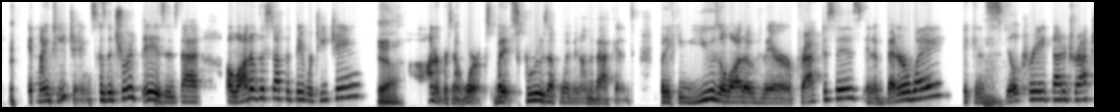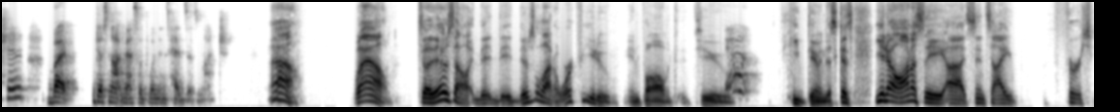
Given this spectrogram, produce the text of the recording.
in my teachings. Because the truth is, is that a lot of the stuff that they were teaching, yeah. 100% works, but it screws up women on the back end. But if you use a lot of their practices in a better way, it can mm. still create that attraction, but just not mess with women's heads as much. Oh, wow. So there's a there's a lot of work for you to involved to yeah. keep doing this because you know honestly, uh, since I first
